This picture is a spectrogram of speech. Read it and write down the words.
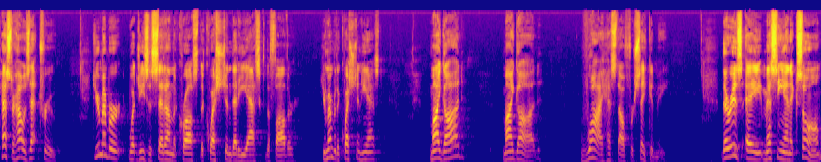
Pastor, how is that true? Do you remember what Jesus said on the cross, the question that he asked the Father? Do you remember the question he asked? My God, my God, why hast thou forsaken me? There is a messianic psalm,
